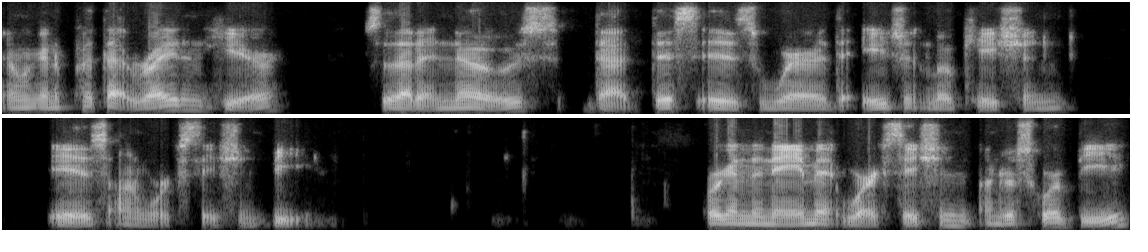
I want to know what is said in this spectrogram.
And we're going to put that right in here so that it knows that this is where the agent location is on workstation B. We're going to name it workstation underscore B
